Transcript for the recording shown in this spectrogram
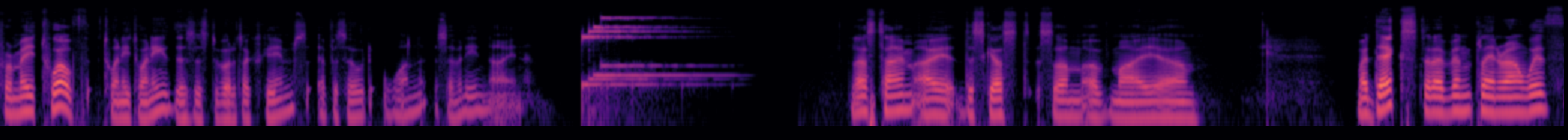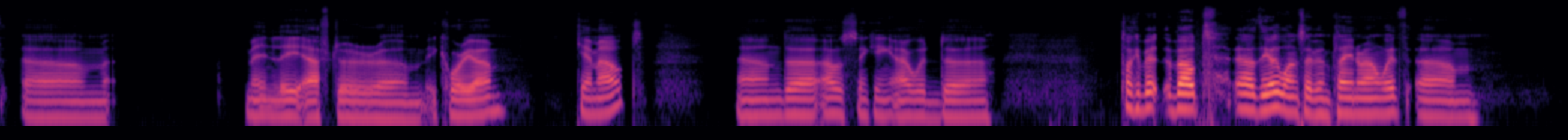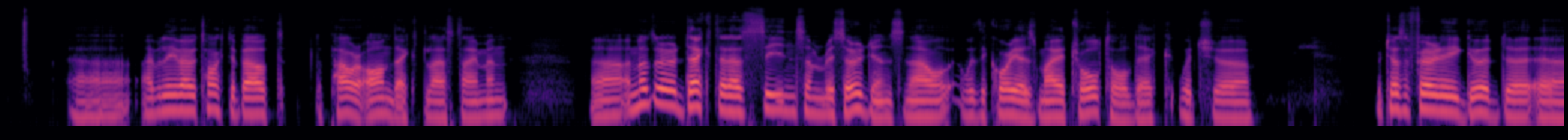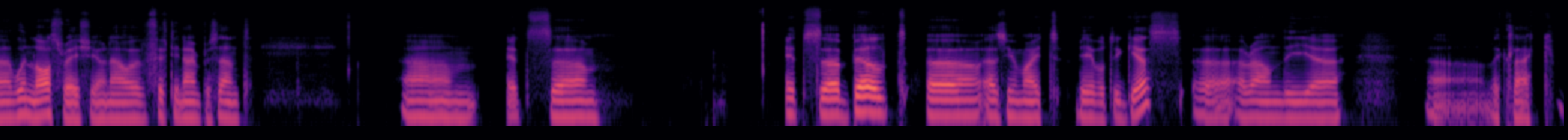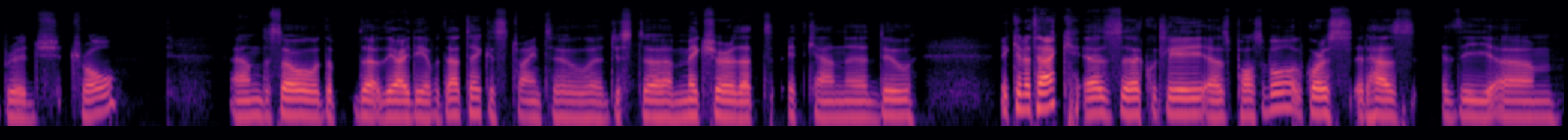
For May 12th, 2020, this is Devoted Talks Games, episode 179. Last time I discussed some of my um, my decks that I've been playing around with, um, mainly after um, Ikoria came out, and uh, I was thinking I would uh, talk a bit about uh, the other ones I've been playing around with. Um, uh, I believe I talked about the Power On deck last time, and uh, another deck that has seen some resurgence now with the Ikoria is my Troll Toll deck, which uh, which has a fairly good uh, uh, win loss ratio now of 59%. Um, it's um, it's uh, built as you might be able to guess, uh, around the uh, the Clack Bridge troll. And so the, the the idea with that deck is trying to uh, just uh, make sure that it can uh, do it can attack as quickly as possible. Of course, it has the um,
